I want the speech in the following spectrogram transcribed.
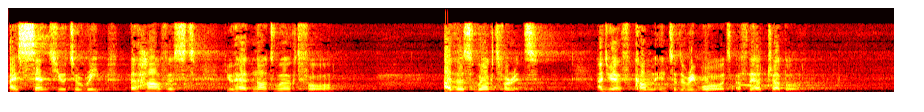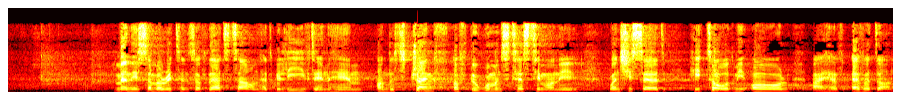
I sent you to reap a harvest you had not worked for. Others worked for it, and you have come into the reward of their trouble. Many Samaritans of that town had believed in him on the strength of the woman's testimony when she said, He told me all I have ever done.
